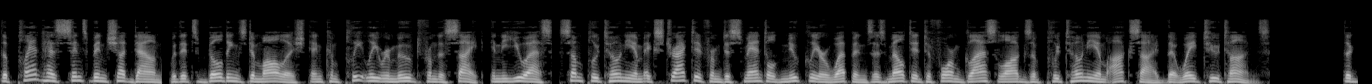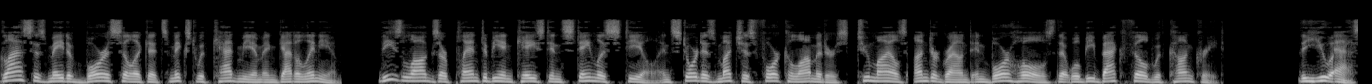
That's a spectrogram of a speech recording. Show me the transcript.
The plant has since been shut down, with its buildings demolished and completely removed from the site. In the U.S., some plutonium extracted from dismantled nuclear weapons is melted to form glass logs of plutonium oxide that weigh 2 tons. The glass is made of borosilicates mixed with cadmium and gadolinium. These logs are planned to be encased in stainless steel and stored as much as 4 kilometers 2 miles underground in bore holes that will be backfilled with concrete. The U.S.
